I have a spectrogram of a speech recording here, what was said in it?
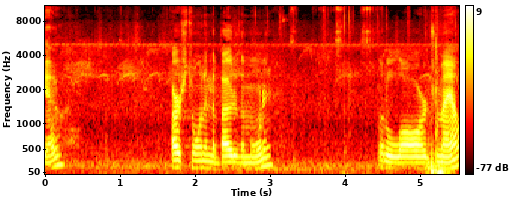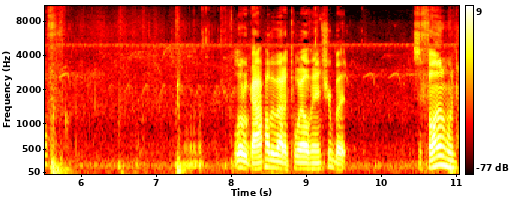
Go. First one in the boat of the morning. Little large mouth. Little guy, probably about a 12 incher, but it's a fun one.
